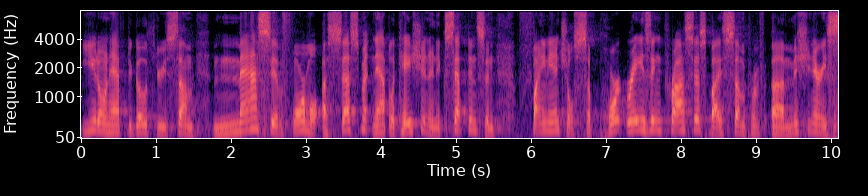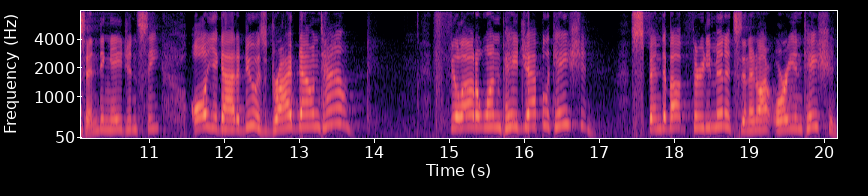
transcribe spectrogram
You don't have to go through some massive formal assessment and application and acceptance and financial support raising process by some uh, missionary sending agency. All you got to do is drive downtown, fill out a one page application Spend about 30 minutes in an orientation.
